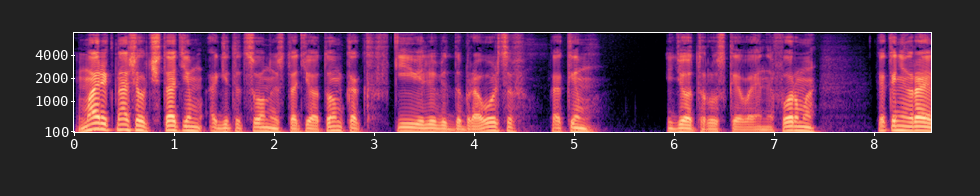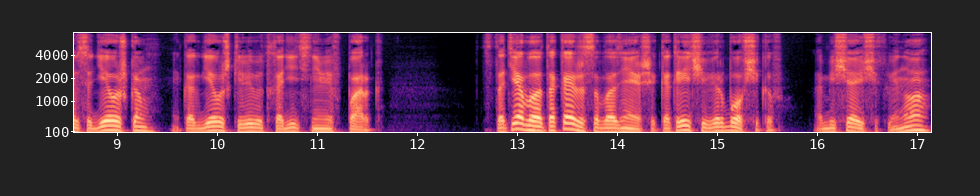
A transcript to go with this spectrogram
Марик начал читать им агитационную статью о том, как в Киеве любят добровольцев, как им идет русская военная форма, как они нравятся девушкам и как девушки любят ходить с ними в парк. Статья была такая же соблазняющая, как речи вербовщиков, обещающих вино,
